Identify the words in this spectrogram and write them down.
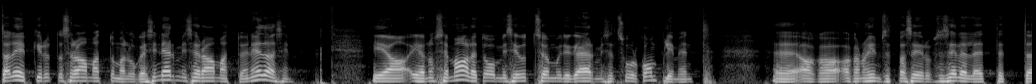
Taleb kirjutas raamatu, ma lugesin järgmise raamatu ja nii edasi. ja, ja noh, see maaletoomise jutt, see on muidugi äärmiselt suur kompliment. E, aga, aga noh, ilmselt baseerub see sellele, et, et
